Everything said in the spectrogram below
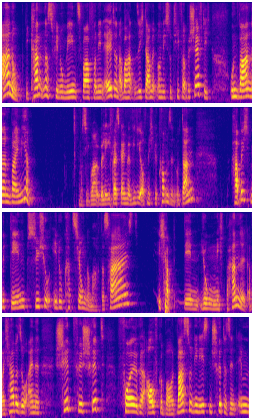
Ahnung. Die kannten das Phänomen zwar von den Eltern, aber hatten sich damit noch nicht so tiefer beschäftigt und waren dann bei mir. Muss ich mal überlegen, ich weiß gar nicht mehr, wie die auf mich gekommen sind. Und dann habe ich mit denen Psychoedukation gemacht. Das heißt, ich habe den Jungen nicht behandelt, aber ich habe so eine Schritt für Schritt Folge aufgebaut, was so die nächsten Schritte sind im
